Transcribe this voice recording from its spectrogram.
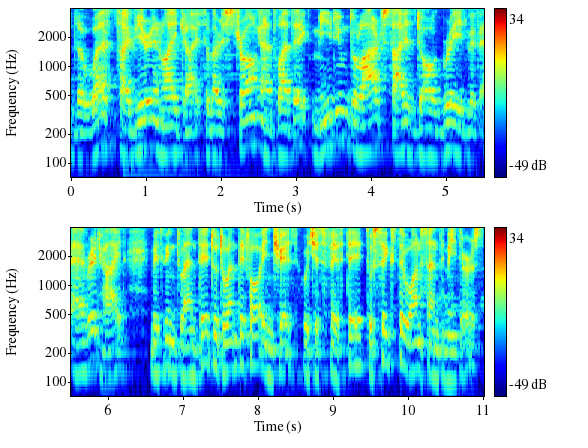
the West Siberian Laika is a very strong and athletic, medium to large sized dog breed with average height between 20 to 24 inches, which is 50 to 61 centimeters,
